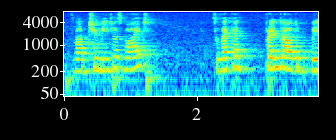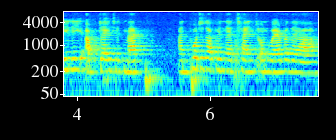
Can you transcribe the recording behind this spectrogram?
it's about two meters wide. So they can print out a really updated map and put it up in their tent on wherever they are,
